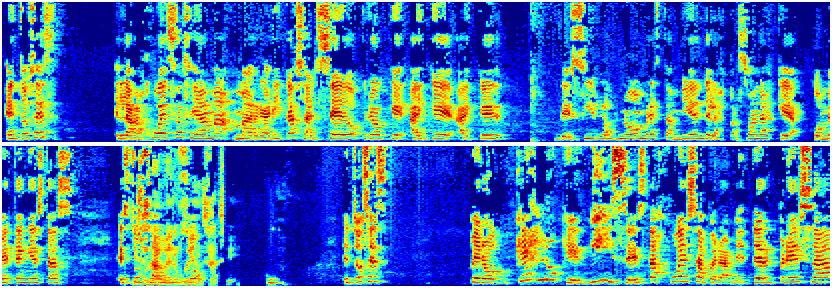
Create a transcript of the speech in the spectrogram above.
entonces, la jueza se llama Margarita Salcedo, creo que hay que, hay que decir los nombres también de las personas que cometen estas, estos es una vergüenza, sí. Entonces, pero ¿qué es lo que dice esta jueza para meter presa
